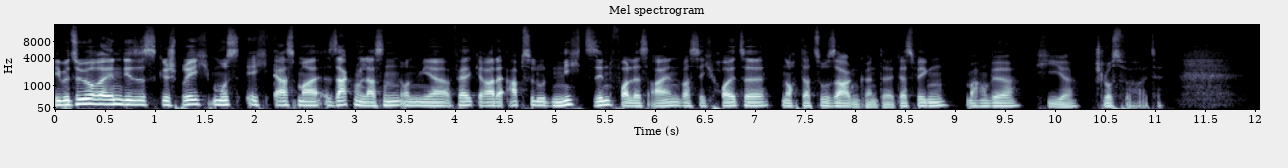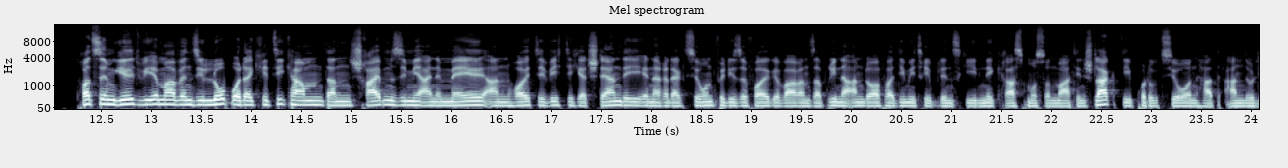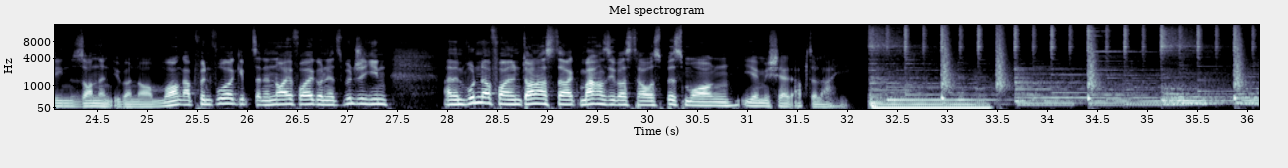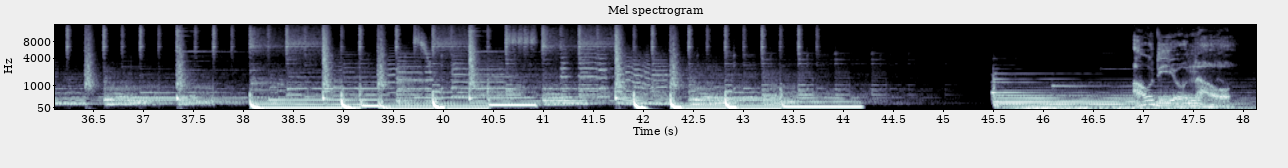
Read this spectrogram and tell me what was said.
Liebe ZuhörerInnen, dieses Gespräch muss ich erstmal sacken lassen und mir fällt gerade absolut nichts Sinnvolles ein, was ich heute noch dazu sagen könnte. Deswegen machen wir hier Schluss für heute. Trotzdem gilt wie immer, wenn Sie Lob oder Kritik haben, dann schreiben Sie mir eine Mail an heute. In der Redaktion für diese Folge waren Sabrina Andorfer, Dimitri Blinski, Nick Rasmus und Martin Schlack. Die Produktion hat Andolin Sonnen übernommen. Morgen ab 5 Uhr gibt es eine neue Folge und jetzt wünsche ich Ihnen einen wundervollen Donnerstag. Machen Sie was draus. Bis morgen. Ihr Michel Abdullahi. Audio Now.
